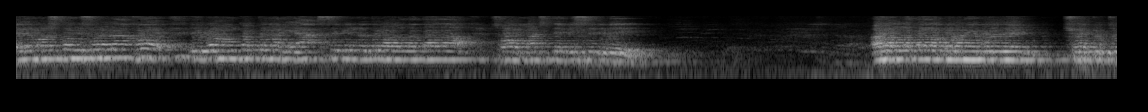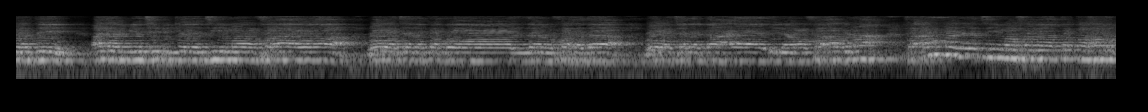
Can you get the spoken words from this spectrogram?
এ মানুষ, তুমি শোনা রাখো, এই অহংকার তোমার এক সেকেন্ডে তোমার আল্লাহ তাআলা সব মাটিতে মিশিয়ে দিবে। আর আল্লাহ তাআলা কোরআনে বললেন সূরা জুয়াতে আলাম ইয়াজিদিকা ইয়াতীমান ফাআওয়া, ওয়া ওয়াজাদাকা দাল্লান ফাআওয়া عائلا فأغنى فأما اليتيم فلا تقهر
